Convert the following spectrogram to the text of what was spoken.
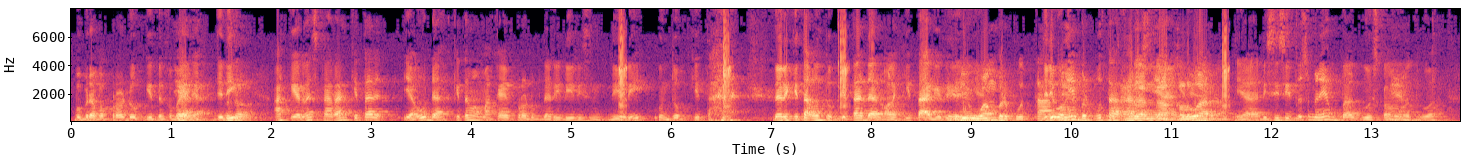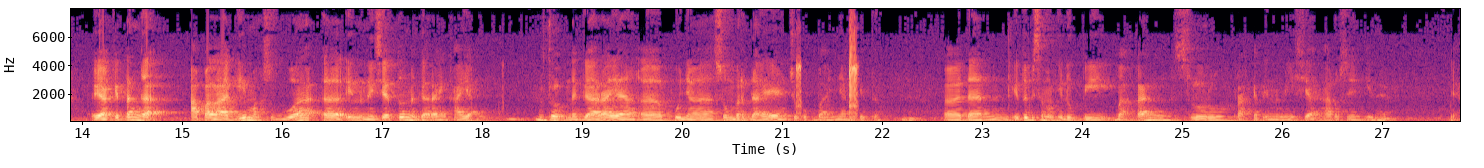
beberapa produk gitu kebayang Iya, nggak? Jadi betul. akhirnya sekarang kita ya udah kita memakai produk dari diri sendiri untuk kita dari kita untuk kita dan oleh kita gitu. Jadi jadinya. uang berputar. Jadi uangnya berputar Nggak- harusnya. gitu. keluar. Ya di sisi itu sebenarnya bagus kalau Iya. menurut gua. Ya kita nggak apalagi maksud gua eh, Indonesia tuh negara yang kaya, betul negara yang eh, punya sumber daya yang cukup banyak gitu. Hmm. Eh, dan itu bisa menghidupi bahkan seluruh rakyat Indonesia harusnya gitu. Iya. Ya.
